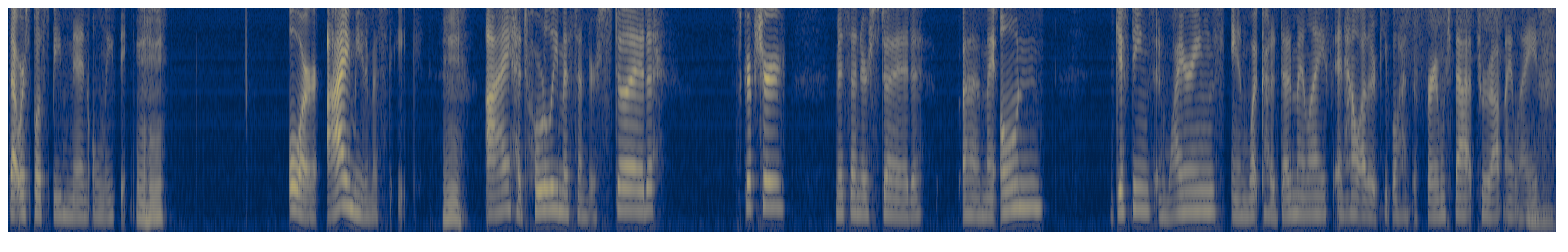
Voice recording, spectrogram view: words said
that were supposed to be men only things. Or I made a mistake. I had totally misunderstood scripture, misunderstood uh, my own giftings and wirings and what God had done in my life and how other people had affirmed that throughout my life. Mm-hmm.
